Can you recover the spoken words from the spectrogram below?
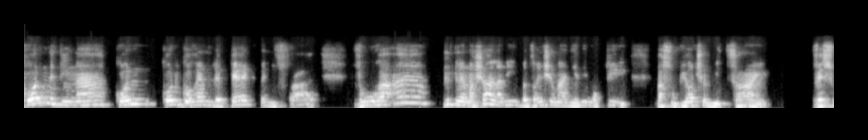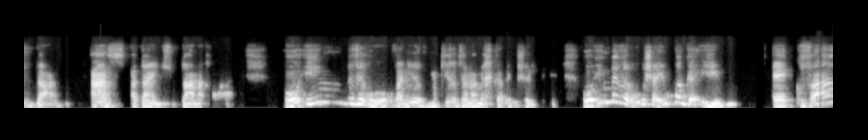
כל מדינה, כל, כל גורם לפרק בנפרד, והוא ראה, למשל, אני, בדברים שמעניינים אותי, בסוגיות של מצרים וסודאן, אז עדיין סודאן אחת, רואים בבירור, ואני מכיר את זה מהמחקרים שלי, רואים בבירור שהיו מגעים אה, כבר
